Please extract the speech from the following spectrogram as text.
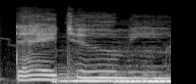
birthday to me.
